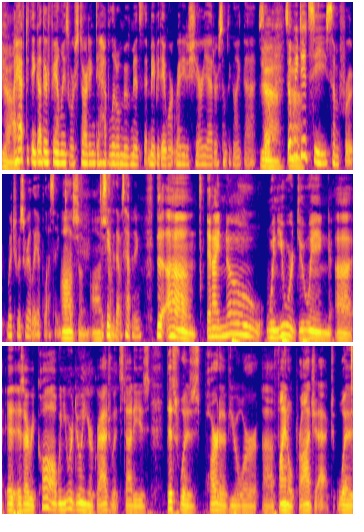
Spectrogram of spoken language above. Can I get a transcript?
yeah. i have to think other families were starting to have little movements that maybe they weren't ready to share yet or something like that so yeah. so we did see some fruit which was really a blessing to, Awesome. Awesome. to see that that was happening The um, and I know when you were doing, uh, as I recall, when you were doing your graduate studies, this was part of your uh, final project was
